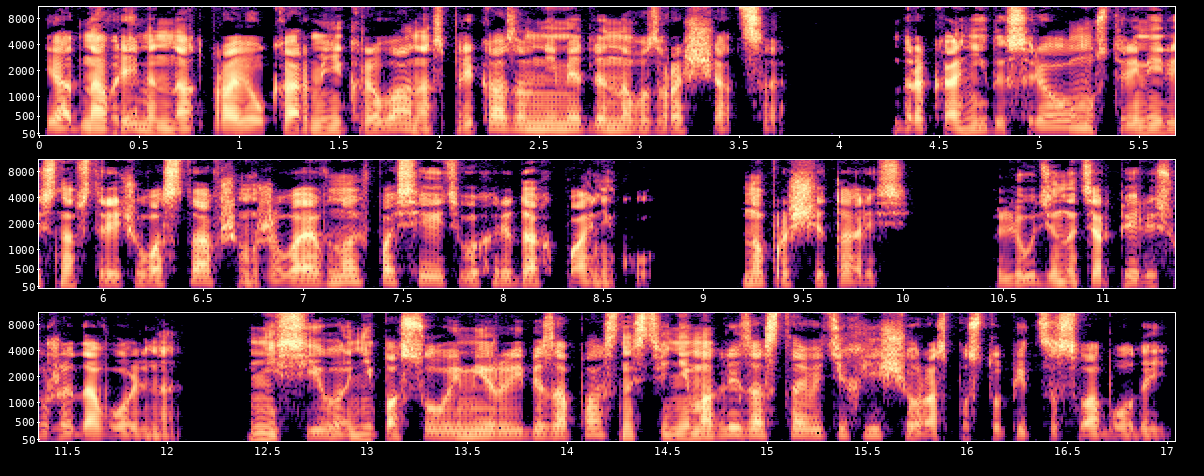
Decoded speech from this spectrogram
и одновременно отправил к армии Крылана с приказом немедленно возвращаться. Дракониды с ревом устремились навстречу восставшим, желая вновь посеять в их рядах панику. Но просчитались. Люди натерпелись уже довольно. Ни сила, ни посулы мира и безопасности не могли заставить их еще раз поступиться свободой.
